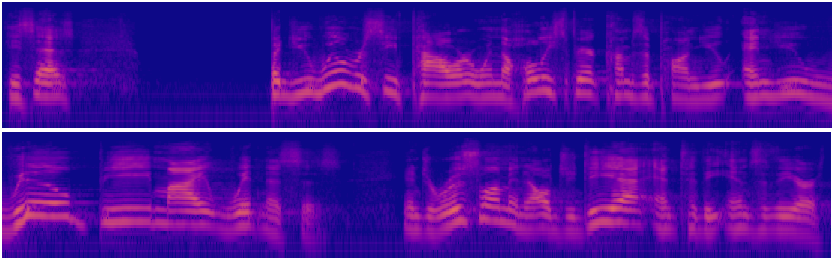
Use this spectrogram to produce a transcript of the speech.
He says, But you will receive power when the Holy Spirit comes upon you, and you will be my witnesses in Jerusalem, in all Judea, and to the ends of the earth.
